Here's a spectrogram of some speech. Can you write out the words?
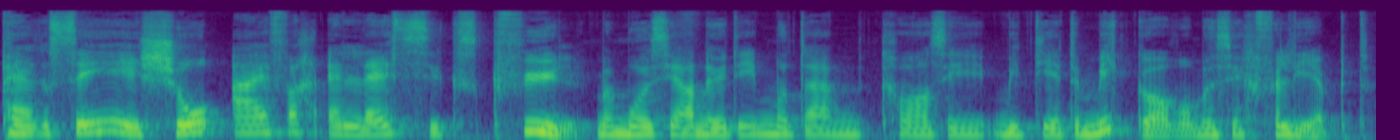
per se schon einfach ein lässiges Gefühl. Man muss ja nicht immer dann quasi mit jedem mitgehen, wo man sich verliebt.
